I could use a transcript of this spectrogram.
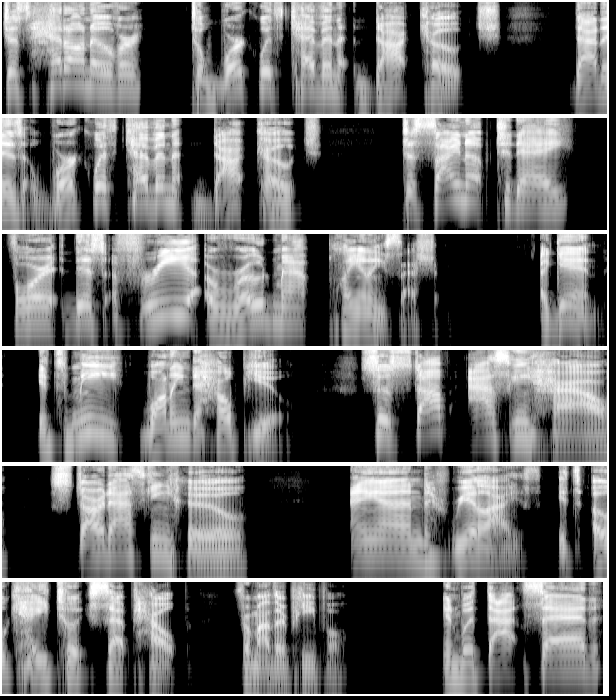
Just head on over to workwithkevin.coach. That is workwithkevin.coach to sign up today for this free roadmap planning session. Again, it's me wanting to help you. So stop asking how start asking who, and realize it's okay to accept help from other people. And with that said,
